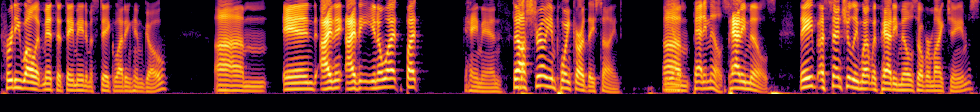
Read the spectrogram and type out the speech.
pretty well admit that they made a mistake letting him go. Um, and I think I think you know what? But hey, man, the Australian point guard they signed, Yeah, um, Patty Mills. Patty Mills. They essentially went with Patty Mills over Mike James,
